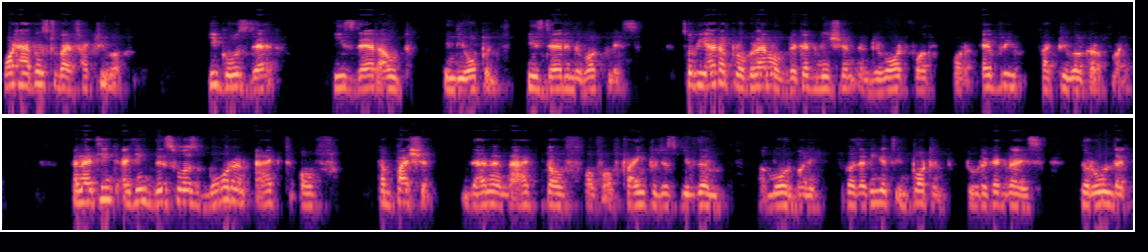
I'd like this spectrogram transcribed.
What happens to my factory worker? He goes there. He's there out in the open. He's there in the workplace. So we had a program of recognition and reward for, for every factory worker of mine. And I think I think this was more an act of compassion than an act of, of, of trying to just give them uh, more money. Because I think it's important to recognize the role that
